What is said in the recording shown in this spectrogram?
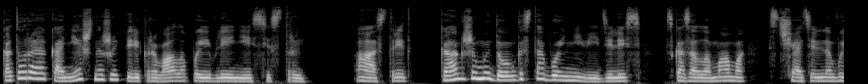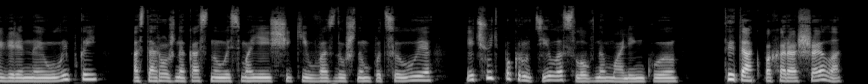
которая, конечно же, перекрывала появление сестры. «Астрид, как же мы долго с тобой не виделись», сказала мама с тщательно выверенной улыбкой, осторожно коснулась моей щеки в воздушном поцелуе и чуть покрутила, словно маленькую. «Ты так похорошела!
